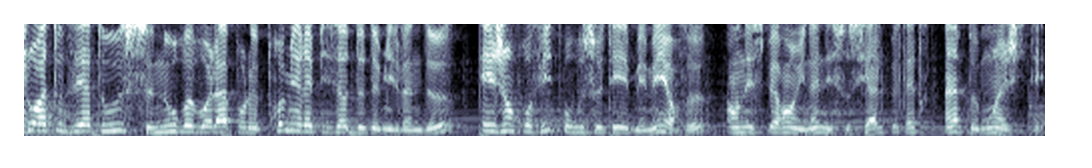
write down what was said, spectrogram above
Bonjour à toutes et à tous, nous revoilà pour le premier épisode de 2022 et j'en profite pour vous souhaiter mes meilleurs voeux en espérant une année sociale peut-être un peu moins agitée.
